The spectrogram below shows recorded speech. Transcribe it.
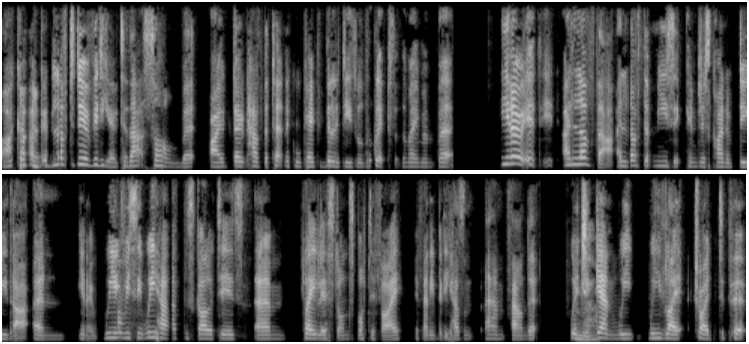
oh, I could, i'd love to do a video to that song but i don't have the technical capabilities or the clips at the moment. But you know it, it i love that. I love that music can just kind of do that. And you know we obviously we have the scarleteers um playlist on spotify if anybody hasn't um found it which Yeah. again we we've like tried to put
